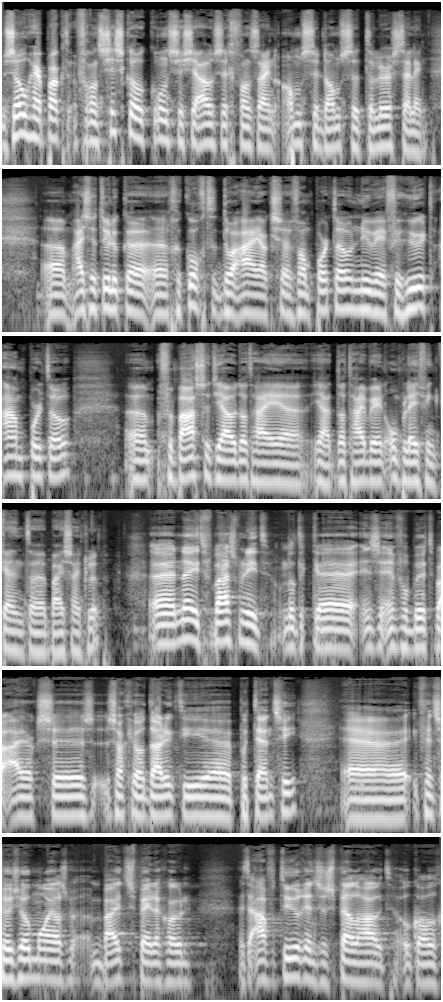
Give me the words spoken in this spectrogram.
zo herpakt Francisco Conceição zich van zijn Amsterdamse teleurstelling. Um, hij is natuurlijk gekocht door Ajax van Porto, nu weer verhuurd aan Porto. Um, verbaast het jou dat hij, ja, dat hij weer een opleving kent bij zijn club? nee, het verbaast me niet. Omdat ik in zijn invalbeurt bij Ajax zag je wel duidelijk die potentie. ik vind het sowieso mooi als een buitenspeler gewoon het avontuur in zijn spel houdt. Ook al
